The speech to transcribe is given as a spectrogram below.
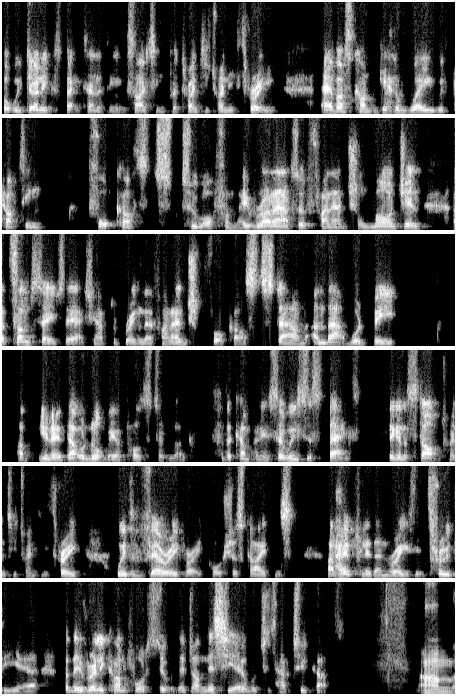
but we don't expect anything exciting for 2023. Airbus can't get away with cutting forecasts too often. They run out of financial margin. At some stage, they actually have to bring their financial forecasts down, and that would be, a, you know, that would not be a positive look for the company. So we suspect they're going to start 2023 with very, very cautious guidance, and hopefully then raise it through the year. But they really can't afford to do what they've done this year, which is have two cuts. Um,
